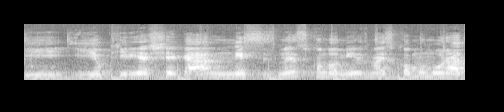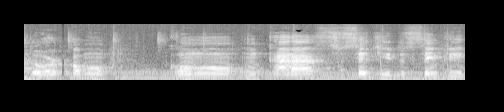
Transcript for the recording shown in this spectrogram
E, e eu queria chegar nesses mesmos condomínios, mas como morador, como, como um cara sucedido. Sempre,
